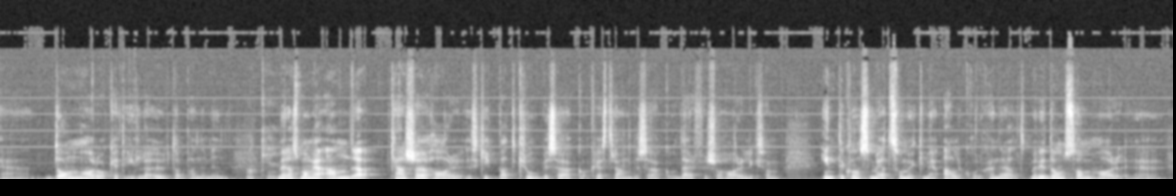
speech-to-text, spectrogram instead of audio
eh, de har råkat illa ut av pandemin. Okay. Medan många andra kanske har skippat krogbesök och restaurangbesök och därför så har det liksom inte konsumerat så mycket mer alkohol generellt. Men det är de som har eh,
